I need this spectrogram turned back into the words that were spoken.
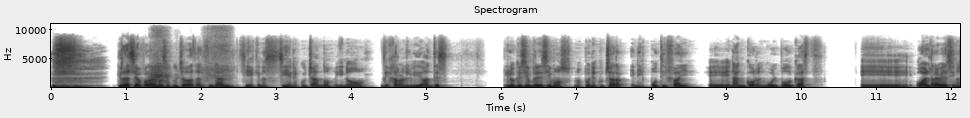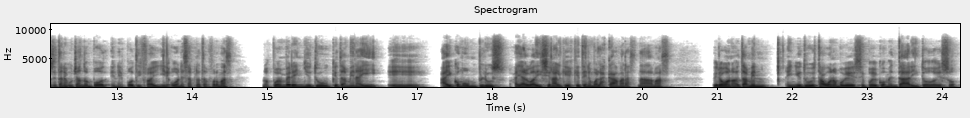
Gracias por habernos escuchado hasta el final, si es que nos siguen escuchando y no dejaron el video antes. Lo que siempre decimos, nos pueden escuchar en Spotify, eh, en Anchor, en Google Podcasts, eh, o al revés, si nos están escuchando en, Spotify o en esas plataformas, nos pueden ver en YouTube, que también ahí eh, hay como un plus, hay algo adicional que es que tenemos las cámaras, nada más. Pero bueno, también en YouTube está bueno porque se puede comentar y todo eso.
